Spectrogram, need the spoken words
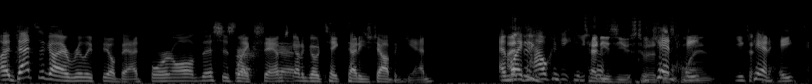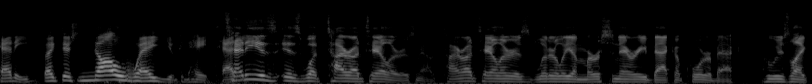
Uh, that's a guy I really feel bad for in all of this. Is like Sure, Sam's yeah. got to go take Teddy's job again, and like how could you? You, Teddy's used to you it can't at this hate- point. You can't hate Teddy. Like there's no way you can hate Teddy. Teddy is, is what Tyrod Taylor is now. Tyrod Taylor is literally a mercenary backup quarterback who is like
